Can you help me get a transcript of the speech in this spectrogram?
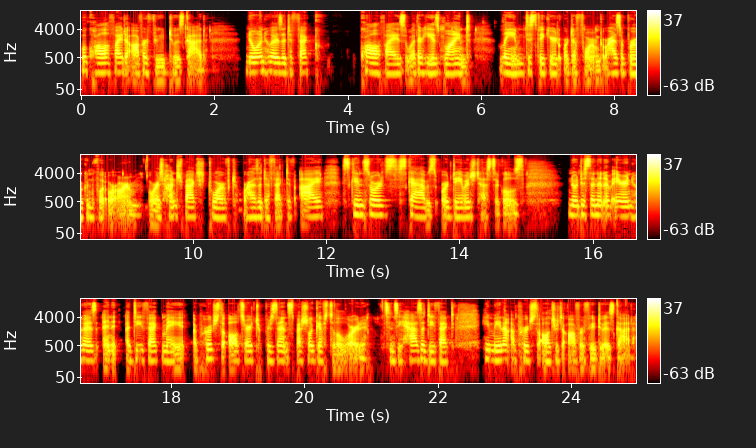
will qualify to offer food to his God. No one who has a defect qualifies, whether he is blind, lame, disfigured, or deformed, or has a broken foot or arm, or is hunchbacked, dwarfed, or has a defective eye, skin sores, scabs, or damaged testicles. No descendant of Aaron who has an, a defect may approach the altar to present special gifts to the Lord. Since he has a defect, he may not approach the altar to offer food to his God.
